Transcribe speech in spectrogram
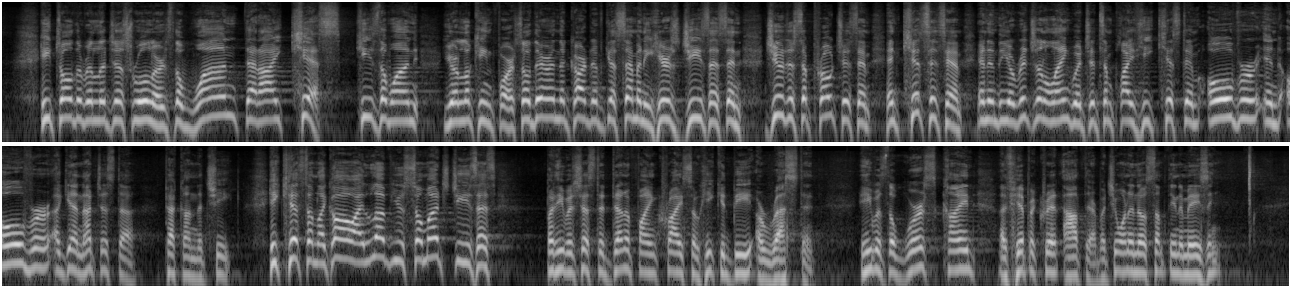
He told the religious rulers, The one that I kiss, he's the one you're looking for. So they're in the Garden of Gethsemane, here's Jesus, and Judas approaches him and kisses him. And in the original language, it's implied he kissed him over and over again, not just a peck on the cheek. He kissed him like, Oh, I love you so much, Jesus but he was just identifying Christ so he could be arrested. He was the worst kind of hypocrite out there. But you want to know something amazing?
